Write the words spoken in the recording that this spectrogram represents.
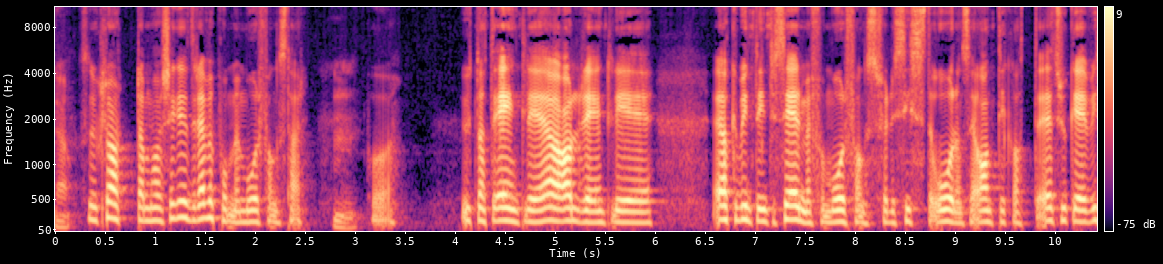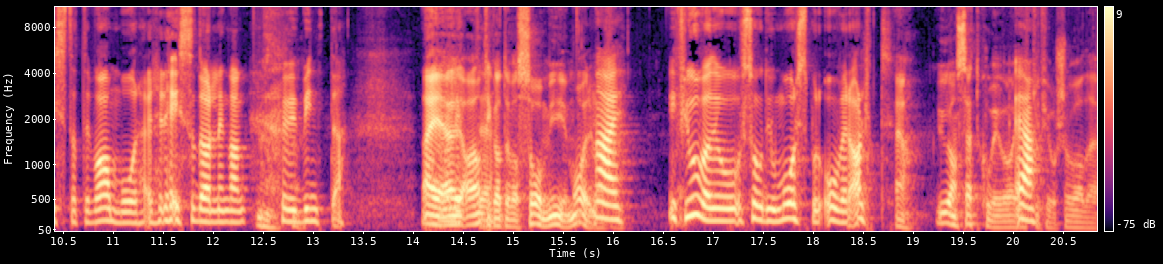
Ja. Så det er klart, de har sikkert drevet på med mårfangst her. Mm. På, uten at det egentlig Jeg har aldri egentlig Jeg har ikke begynt å interessere meg for mårfangst for de siste årene, så jeg ante ikke at Jeg tror ikke jeg visste at det var mår her i Reisedalen engang, før vi begynte. Nei, jeg ante ikke at det var så mye mår. Nei. I fjor var det jo, så du jo mårspor overalt. Ja. Uansett hvor vi var Ja. i fjor, så var det,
